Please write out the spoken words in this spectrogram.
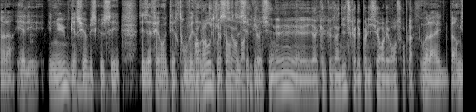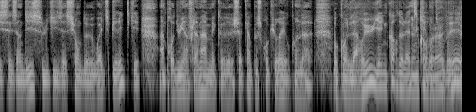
Voilà. Et elle est nue, bien sûr, puisque ces, ces affaires ont été retrouvées dans l'autre sens en de circulation. et il y a quelques indices que les policiers relèveront sur place. Voilà, et parmi ces indices, l'utilisation de White Spirit, qui est un produit inflammable, mais que chacun peut se procurer au coin de la, au coin de la rue. Il y a une cordelette Il y a une qui est retrouvée, a-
